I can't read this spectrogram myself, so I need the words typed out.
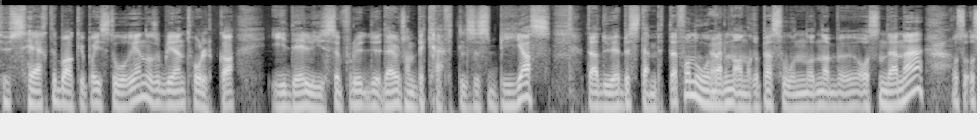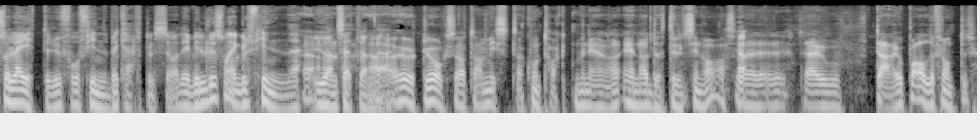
du ser tilbake på historien, og så blir den tolka i det lyset. For du, det er jo en sånn bekreftelsesbias, der du har bestemt deg for noe med den andre personen og den, åssen den er, og så, og så leter du for å finne bekreftelse. Og det vil du som regel finne, uansett hvem det er. jeg hørte jo også at han mista kontakten med en en av døtrene sine òg. Altså, Ja. det, det, er jo, det er jo på alle fronter.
